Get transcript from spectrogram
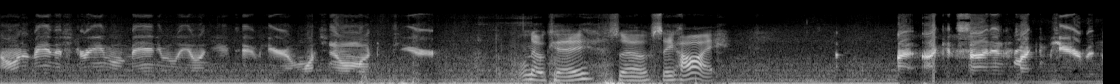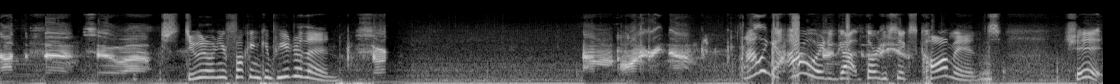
I want to be in the stream manually on YouTube here. I'm watching it on my computer. Okay, so say hi. I, I could sign in from my computer, but not the phone. So, uh, Just do it on your fucking computer then. sorry. On it right now. I only got, I already got 36 comments. Shit.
